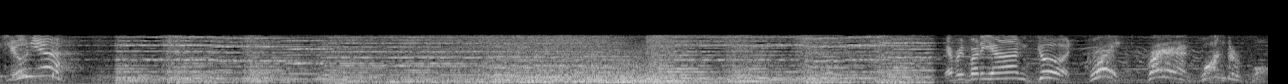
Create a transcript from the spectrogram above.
Junior? Everybody on? Good. Great. Grand. Wonderful.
